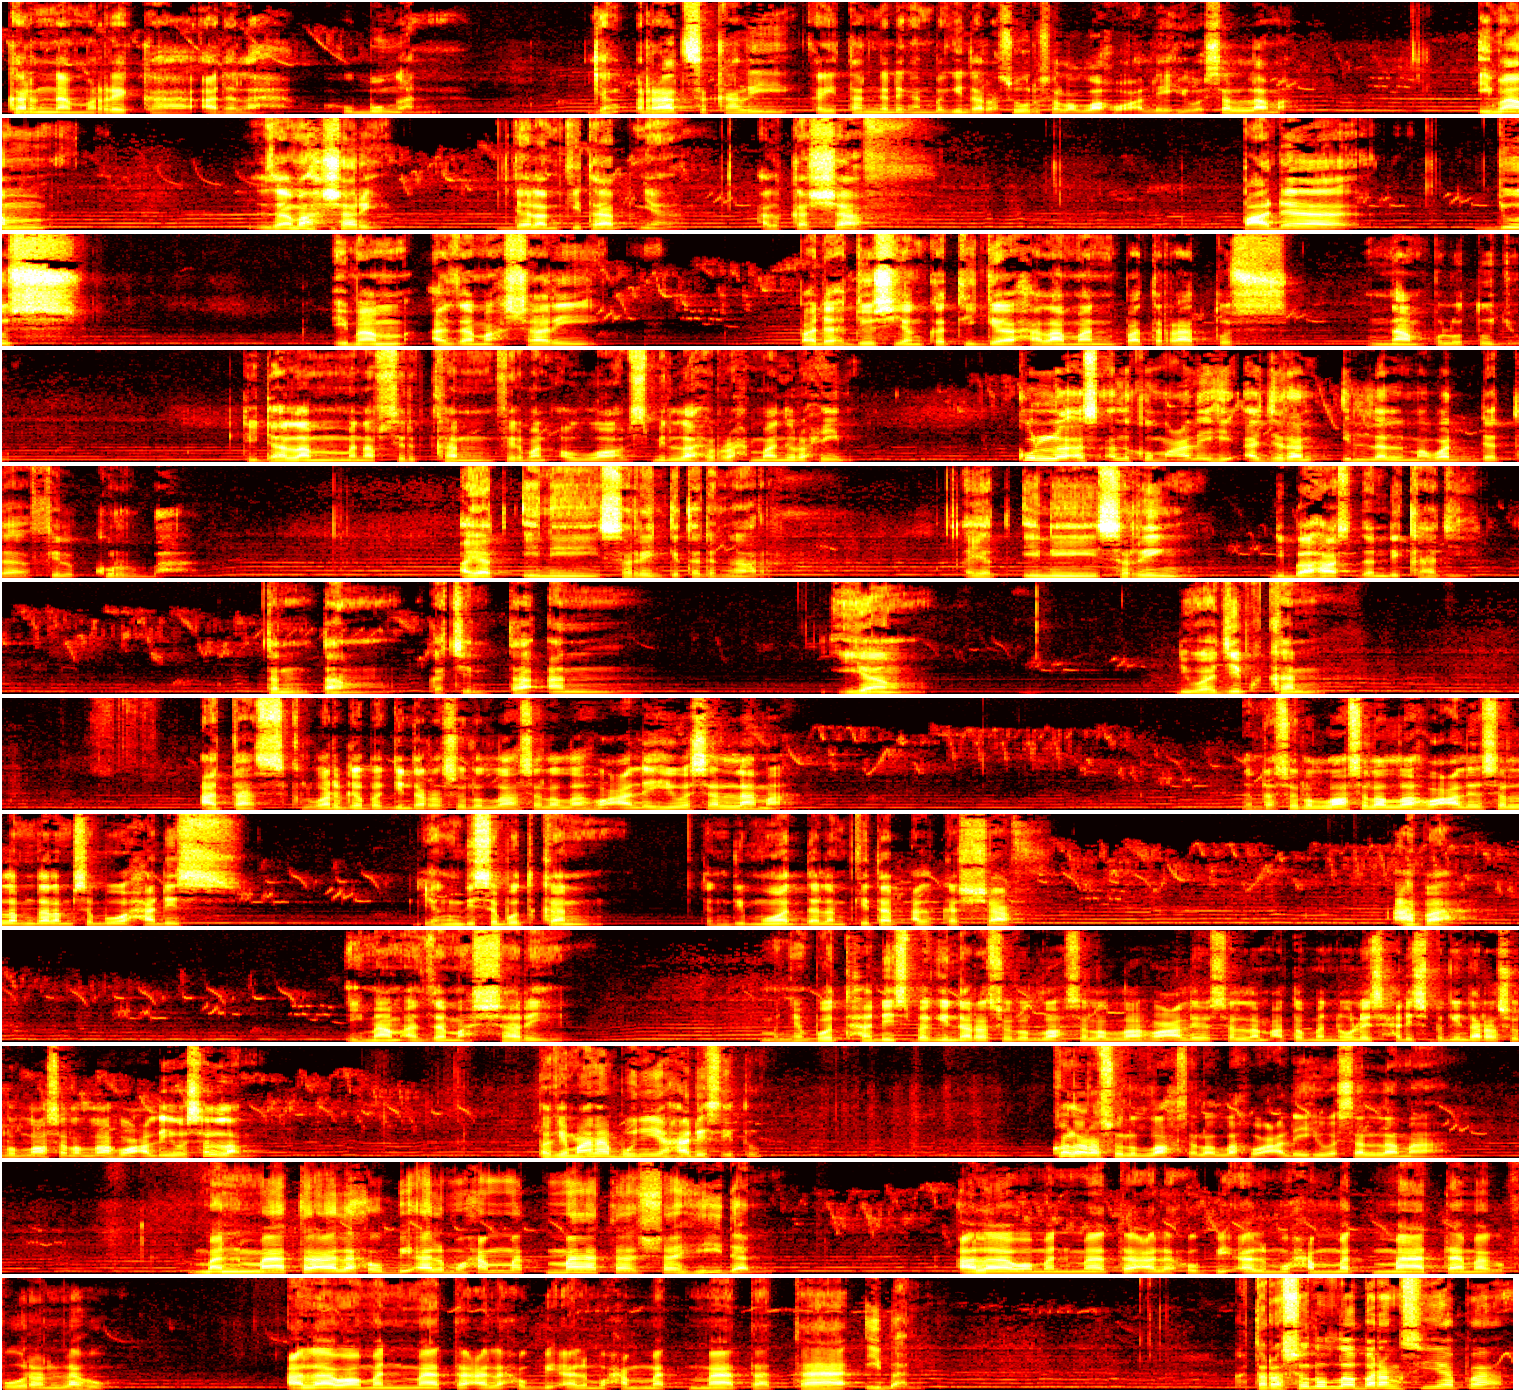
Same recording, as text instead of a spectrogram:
karena mereka adalah hubungan yang erat sekali kaitannya dengan baginda Rasul sallallahu alaihi wasallam. Imam Zamahsyari dalam kitabnya Al-Kasyaf pada juz Imam Azamah Syari pada juz yang ketiga halaman 467 di dalam menafsirkan firman Allah Bismillahirrahmanirrahim. Kulla as'alukum alaihi ajran illal mawaddata fil kurbah Ayat ini sering kita dengar. Ayat ini sering dibahas dan dikaji tentang kecintaan yang diwajibkan atas keluarga baginda Rasulullah Sallallahu Alaihi Wasallam. Dan Rasulullah Sallallahu Alaihi Wasallam dalam sebuah hadis yang disebutkan yang dimuat dalam kitab Al-Kasyaf apa Imam Az-Zamakhsyari menyebut hadis baginda Rasulullah sallallahu alaihi wasallam atau menulis hadis baginda Rasulullah sallallahu alaihi wasallam. Bagaimana bunyinya hadis itu? Kalau Rasulullah sallallahu alaihi wasallam Man mata ala hubbi al Muhammad mata syahidan. Ala wa man mata ala hubbi al Muhammad mata maghfuran lahu. Ala wa man mata ala hubbi al Muhammad mata taiban. Kata Rasulullah barang siapa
